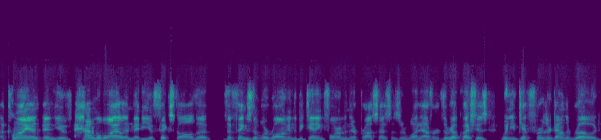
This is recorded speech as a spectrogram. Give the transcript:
a client and you've had them a while and maybe you fixed all the the things that were wrong in the beginning for them and their processes or whatever. The real question is when you get further down the road,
